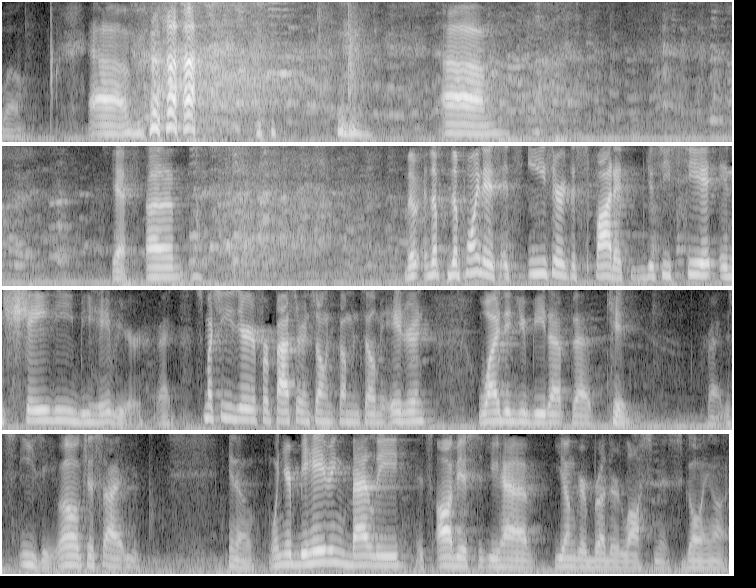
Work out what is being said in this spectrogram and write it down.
well. Um, um, Yes. Um, the, the, the point is, it's easier to spot it because you see it in shady behavior, right? It's much easier for Pastor In Song to come and tell me, Adrian, why did you beat up that kid? Right? It's easy. Well, because I, you know, when you're behaving badly, it's obvious that you have younger brother lostness going on.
